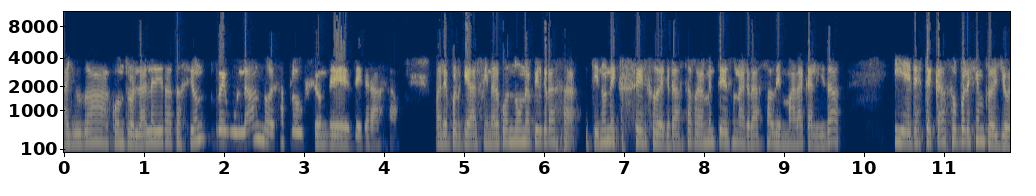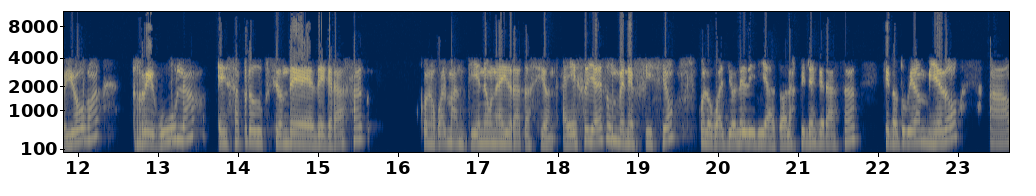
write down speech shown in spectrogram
ayuda a controlar la hidratación regulando esa producción de, de grasa. ¿Vale? Porque al final cuando una piel grasa tiene un exceso de grasa, realmente es una grasa de mala calidad. Y en este caso, por ejemplo, el yoyoba regula esa producción de, de grasa, con lo cual mantiene una hidratación. Eso ya es un beneficio, con lo cual yo le diría a todas las pieles grasas que no tuvieran miedo a,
